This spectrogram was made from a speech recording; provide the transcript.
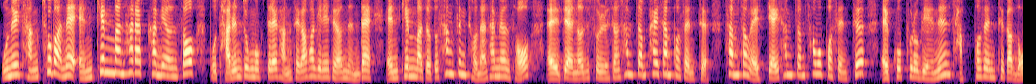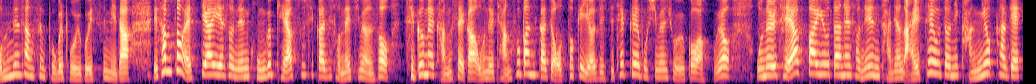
오늘 장 초반에 엔캠만 하락하면서 뭐 다른 종목들의 강세가 확인이 되었는데 엔캠마저도 상승 전환하면서 LG 에너지 솔루션 3.83%, 삼성 SDI 3.35%, 에코프로비에는 4%가 넘는 상승폭을 보이고 있습니다. 삼성 SDI에서는 공급 계약 소식까지 전해지면서 지금의 강세가 오늘 장 후반까지 어떻게 이어질지 체크해 보시면 좋을 것 같고요. 오늘 제약바이오 단에서는 단연 알테오전이 강력하게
